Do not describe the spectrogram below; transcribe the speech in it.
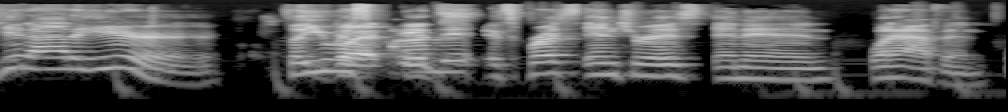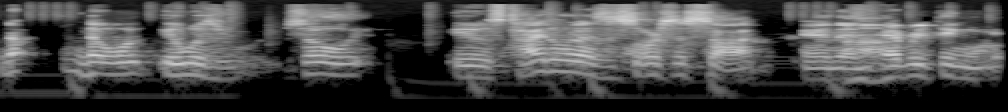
Get out of here. So you But responded, expressed interest, and then what happened? No, no, it was so it was titled as a sources sought, and then Uh-huh. everything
